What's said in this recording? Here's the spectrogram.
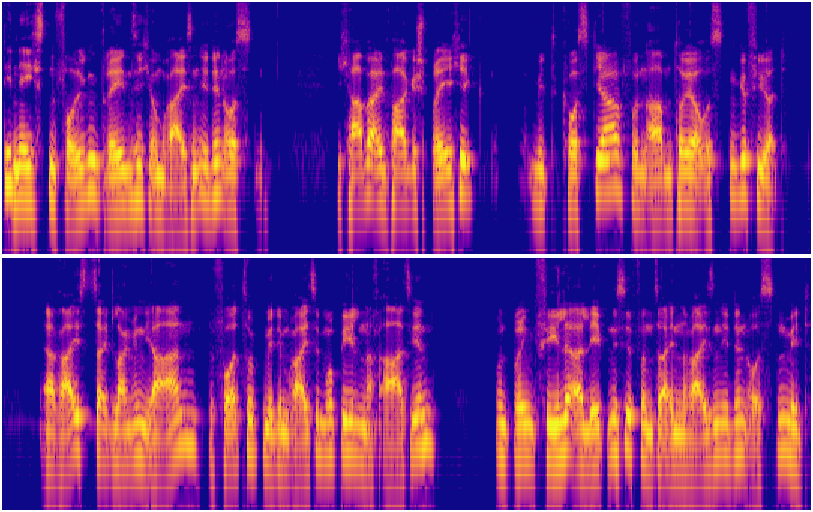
Die nächsten Folgen drehen sich um Reisen in den Osten. Ich habe ein paar Gespräche mit Kostja von Abenteuer Osten geführt. Er reist seit langen Jahren, bevorzugt mit dem Reisemobil nach Asien und bringt viele Erlebnisse von seinen Reisen in den Osten mit.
